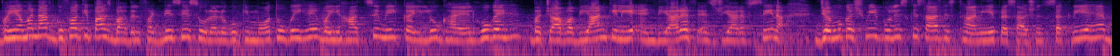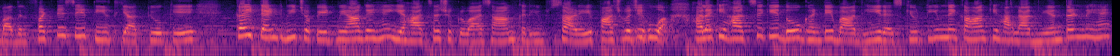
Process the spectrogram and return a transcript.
वहीं अमरनाथ गुफा के पास बादल फटने से 16 लोगों की मौत हो गई है। वहीं हादसे में कई लोग घायल हो गए हैं। बचाव अभियान के लिए एनडीआरएफ, एसडीआरएफ सेना, जम्मू कश्मीर पुलिस के साथ स्थानीय प्रशासन सक्रिय है। बादल फटने से तीर्थयात्रियों के कई टेंट भी चपेट में आ गए हैं। यह हादसा शुक्रवार शाम करीब साढ़े पाँच बजे हुआ। हालाँकि हादसे के दो घंटे बाद ही रेस्क्यू टीम ने कहा कि हालात नियंत्रण में है।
